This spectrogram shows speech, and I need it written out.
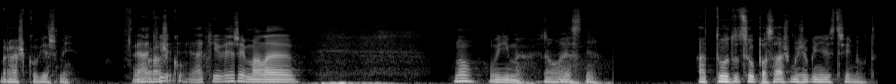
Bráško, věř mi. Já ti, já ti věřím, ale no, uvidíme. No, jasně. A tu, tu celou pasáž můžeme klidně vystřihnout.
